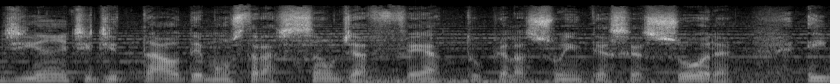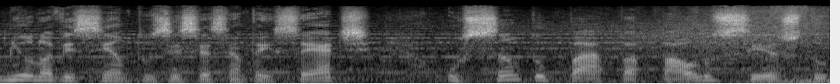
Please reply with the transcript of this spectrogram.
Diante de tal demonstração de afeto pela sua intercessora, em 1967, o Santo Papa Paulo VI,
